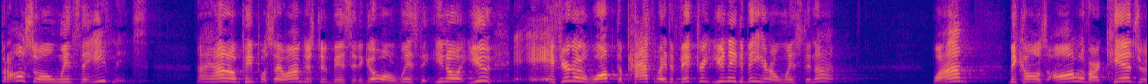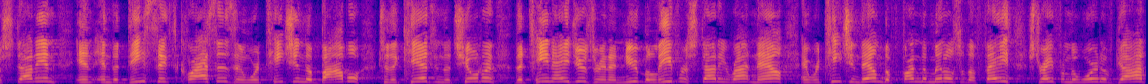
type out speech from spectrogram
but also on Wednesday evenings. I know people say, well, I'm just too busy to go on Wednesday. You know what? You, if you're going to walk the pathway to victory, you need to be here on Wednesday night. Why? Because all of our kids are studying in, in the D6 classes and we're teaching the Bible to the kids and the children. The teenagers are in a new believer study right now and we're teaching them the fundamentals of the faith straight from the Word of God.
